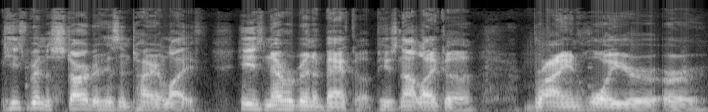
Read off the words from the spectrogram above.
he's been a starter his entire life. He's never been a backup. He's not like a Brian Hoyer or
